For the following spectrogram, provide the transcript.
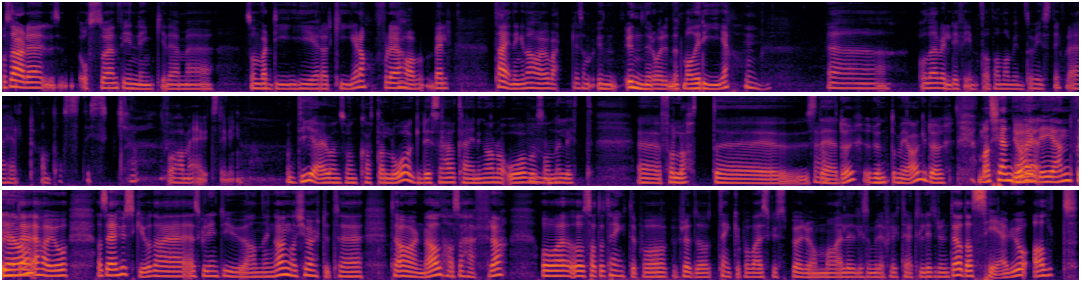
Og så er det også en fin link i det med sånn verdihierarkier, da. For det Mm. har vel Tegningene har jo vært liksom un underordnet maleriet. Mm. Eh, og det er veldig fint at han har begynt å vise dem, for det er helt fantastisk Ja. å ha med i utstillingen. Og de er jo en sånn katalog, disse her tegningene over Mm. sånne litt eh, forlatte steder steder rundt om i Agder. Man kjenner jo Nei, veldig igjen. For ja. jeg, har jo, altså jeg husker jo da jeg, skulle intervjue han en gang, og kjørte til, til Arendal, altså herfra, og, og satt og tenkte på, prøvde å tenke på hva jeg skulle spørre om, og, eller liksom reflekterte litt rundt det. Og da ser du jo alt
